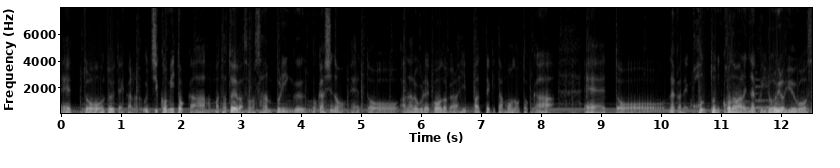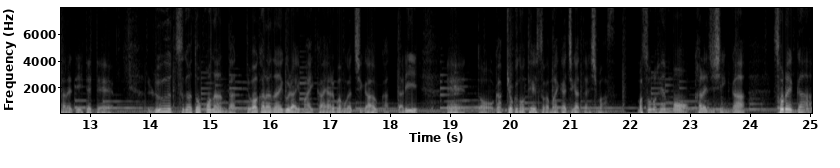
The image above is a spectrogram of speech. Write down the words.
えっと、どう言ったらいいかな、打ち込みとか、まあ、例えばそのサンプリング、昔の、えっと、アナログレコードから引っ張ってきたものとか、えっと、なんかね、本当にこだわりなくいろいろ融合されていてて、ルーツがどこなんだってわからないぐらい毎回アルバムが違うかったり、えっと、楽曲のテイストが毎回違ったりします。まあ、その辺も彼自身が、それが、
